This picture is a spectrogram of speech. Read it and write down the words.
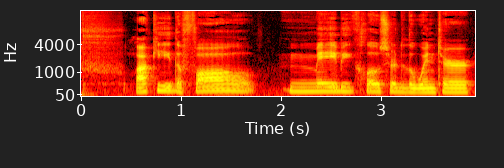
pff, lucky the fall, maybe closer to the winter.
